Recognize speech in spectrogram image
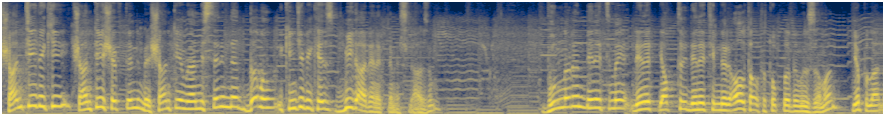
Şantiyedeki şantiye şeflerinin ve şantiye mühendislerinin de double ikinci bir kez bir daha denetlemesi lazım. Bunların denetme, denet, yaptığı denetimleri alt alta topladığımız zaman yapılan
